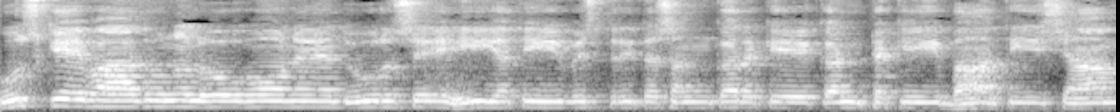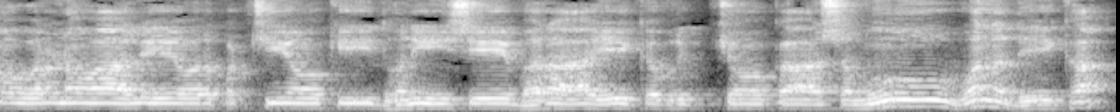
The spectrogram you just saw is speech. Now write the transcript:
उसके बाद उन लोगों ने दूर से ही अति विस्तृत शंकर के कंठ की भांति श्याम वर्ण वाले और पक्षियों की ध्वनि से भरा एक वृक्षों का समूह वन देखा।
